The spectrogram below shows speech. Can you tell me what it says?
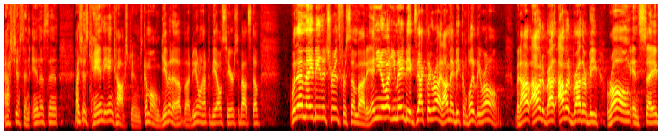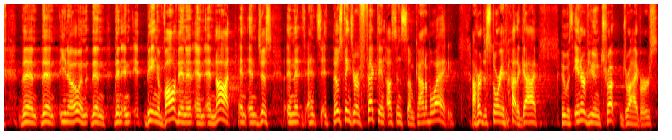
that's just an innocent, that's just candy and costumes. Come on, give it up. But you don't have to be all serious about stuff. Well, that may be the truth for somebody. And you know what? You may be exactly right. I may be completely wrong. But I, I, would, rather, I would rather be wrong and safe than, than you know, and than, than in being involved in it and, and not, and, and just, and it, it, those things are affecting us in some kind of way. I heard the story about a guy who was interviewing truck drivers,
